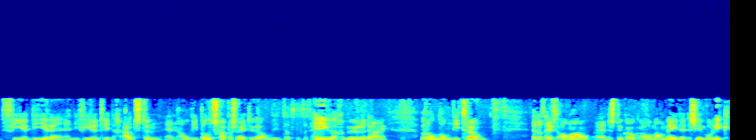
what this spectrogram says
vier dieren en die 24 oudsten en al die boodschappers, weet u wel. Die, dat het hele gebeuren daar rondom die troon. En dat heeft allemaal, dat is natuurlijk ook allemaal mede symboliek,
